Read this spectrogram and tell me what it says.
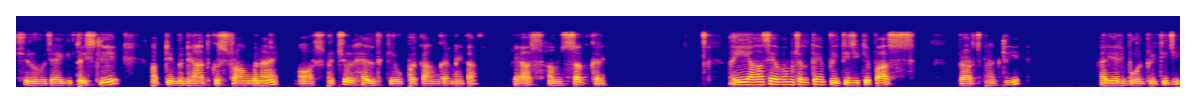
शुरू हो जाएगी। तो इसलिए अपनी बुनियाद को स्ट्रांग बनाएँ और स्पिरिचुअल हेल्थ के ऊपर काम करने का प्रयास हम सब करें। आइए यहाँ से अब हम चलते हैं प्रीति जी के पास प्रार्थना के लिए। हरी हरी बोल, प्रीति जी।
